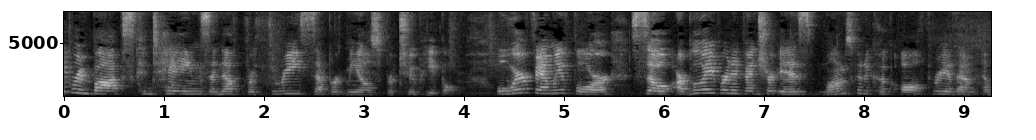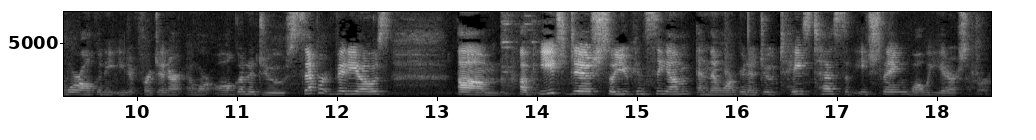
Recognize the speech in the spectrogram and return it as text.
Apron box contains enough for three separate meals for two people. Well, we're a family of four, so our Blue Apron adventure is mom's going to cook all three of them and we're all going to eat it for dinner and we're all going to do separate videos um, of each dish so you can see them and then we're going to do taste tests of each thing while we eat our supper.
